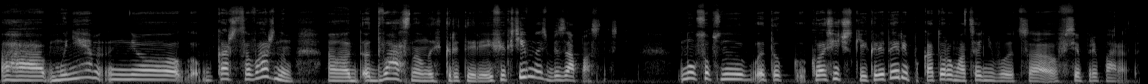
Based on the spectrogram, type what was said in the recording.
А, мне э, кажется важным э, два основных критерия. Эффективность, безопасность. Ну, собственно, это классические критерии, по которым оцениваются все препараты.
